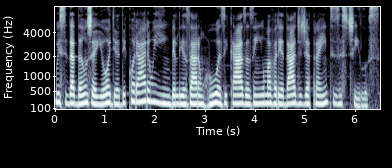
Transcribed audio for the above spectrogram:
Os cidadãos de Ayodhya decoraram e embelezaram ruas e casas em uma variedade de atraentes estilos.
